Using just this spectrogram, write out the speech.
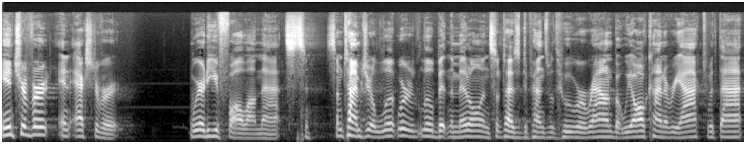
Introvert and extrovert. Where do you fall on that? Sometimes you're a we're a little bit in the middle, and sometimes it depends with who we're around, but we all kind of react with that.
